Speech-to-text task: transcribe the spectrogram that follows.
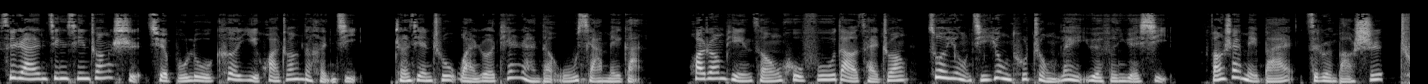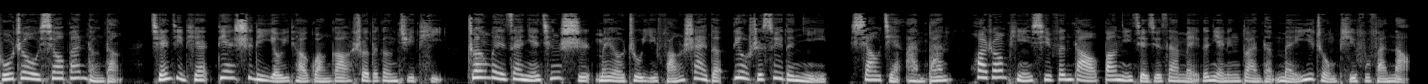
虽然精心装饰，却不露刻意化妆的痕迹，呈现出宛若天然的无瑕美感。化妆品从护肤到彩妆，作用及用途种类越分越细，防晒美白、滋润保湿、除皱消斑等等。前几天电视里有一条广告说的更具体。专为在年轻时没有注意防晒的六十岁的你消减暗斑。化妆品细分到帮你解决在每个年龄段的每一种皮肤烦恼。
